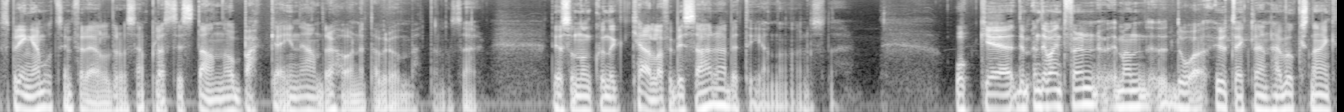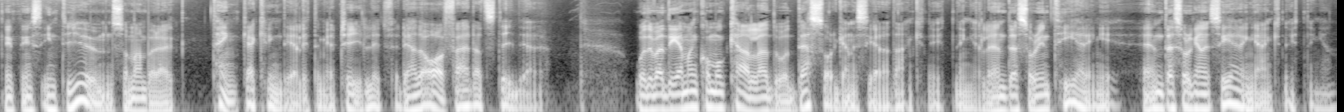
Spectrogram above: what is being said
springa mot sin förälder och sen plötsligt stanna och backa in i andra hörnet av rummet. Eller så här. Det som de kunde kalla för bisarra beteenden. Eller så där. Och, eh, det, det var inte förrän man då utvecklade den här vuxna anknytningsintervjun som man började tänka kring det lite mer tydligt, för det hade avfärdats tidigare. Och Det var det man kom att kalla då desorganiserad anknytning, eller en desorientering, en desorganisering i anknytningen.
